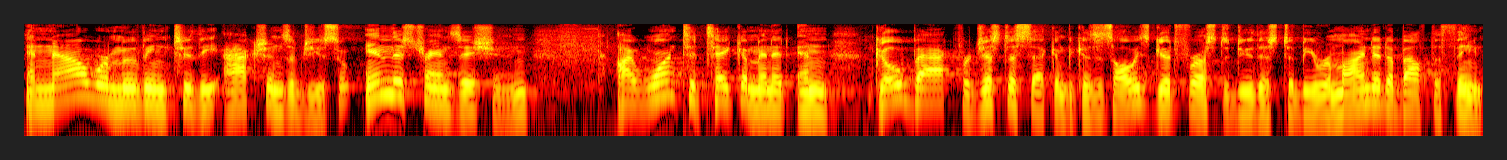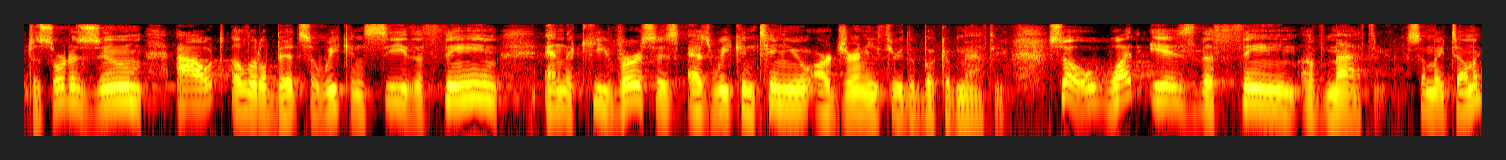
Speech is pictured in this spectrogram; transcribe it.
And now we're moving to the actions of Jesus. So in this transition, I want to take a minute and go back for just a second because it's always good for us to do this, to be reminded about the theme, to sort of zoom out a little bit so we can see the theme and the key verses as we continue our journey through the book of Matthew. So, what is the theme of Matthew? Somebody tell me?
